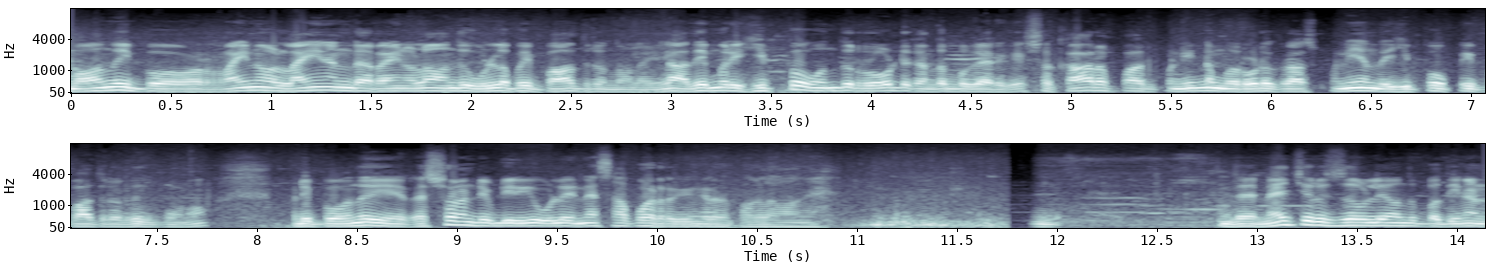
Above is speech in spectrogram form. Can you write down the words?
நம்ம வந்து இப்போ ரைனோ லைன் அண்ட் ரைனோலாம் வந்து உள்ளே போய் பார்த்துட்டு இருந்தோம் இல்லைங்களா? அதே மாதிரி ஹிப்போ வந்து ரோட்டுக்கு அந்த பக்கம் இருக்குது ஸோ காரை பார்க் பண்ணி நம்ம ரோடு கிராஸ் பண்ணி அந்த ஹிப்போ போய் பார்த்துட்டு போனோம். பட் இப்போ வந்து ரெஸ்டாரண்ட் எப்படி இருக்குது உள்ளே என்ன சாப்பாடு இருக்குங்கிறத பார்க்கலாம் வாங்க. இந்த நேச்சர் ரிசர்வ்லேயே வந்து பார்த்தீங்கன்னா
